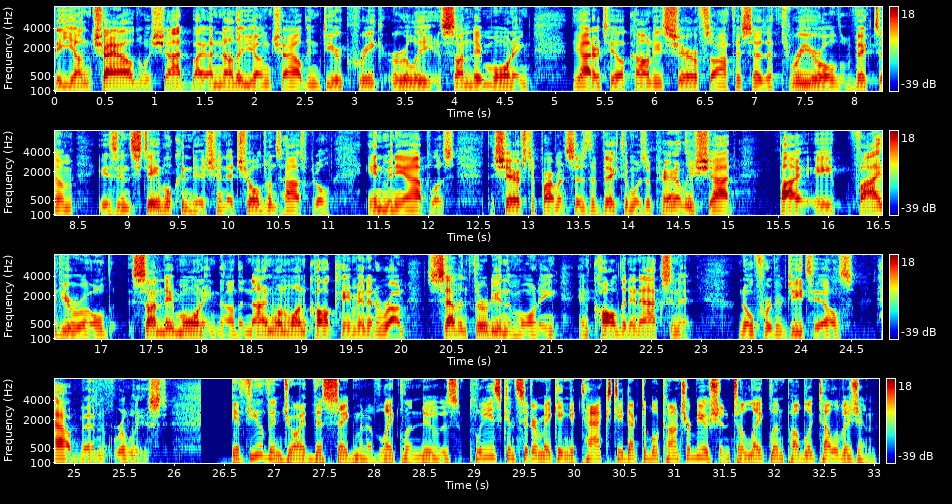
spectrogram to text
A young child was shot by another young child in Deer Creek early Sunday morning. The Otter Tail County Sheriff's Office says a three-year-old victim is in stable condition at Children's Hospital in Minneapolis. The Sheriff's Department says the victim was apparently shot by a five-year-old Sunday morning. Now, the 911 call came in at around 7.30 in the morning and called it an accident. No further details have been released. If you've enjoyed this segment of Lakeland News, please consider making a tax-deductible contribution to Lakeland Public Television.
